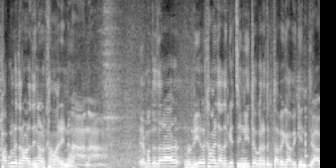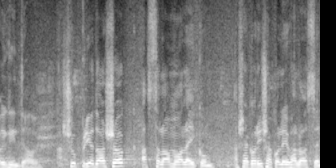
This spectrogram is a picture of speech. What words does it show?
সবগুলো তো অরিজিনাল খামারি না না। এর মধ্যে যারা রিয়েল খামারি তাদেরকে চিহ্নিত করে তবে গাবি কিনতে। গাবি কিনতে হবে। সুপ্রিয় দর্শক আসসালামু আলাইকুম। আশা করি সকলেই ভালো আছেন।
